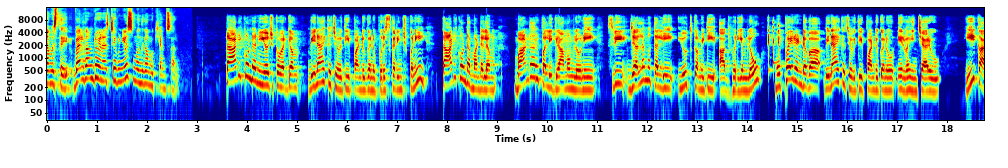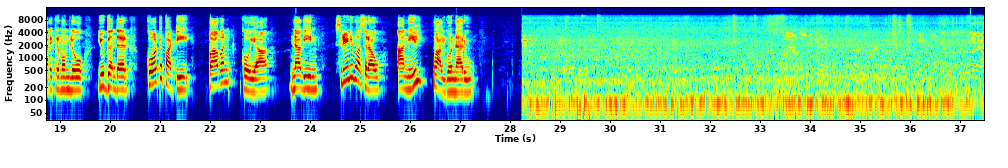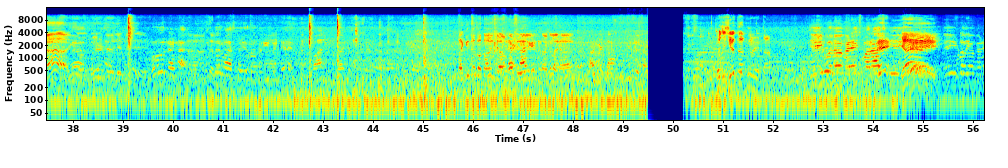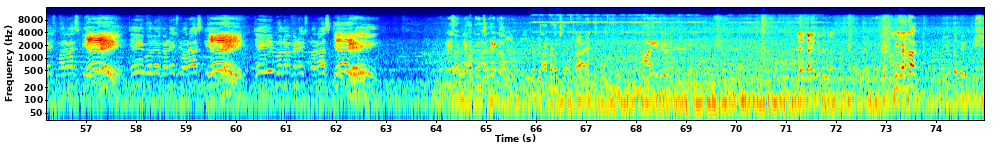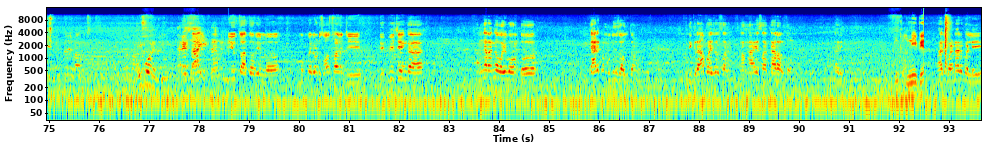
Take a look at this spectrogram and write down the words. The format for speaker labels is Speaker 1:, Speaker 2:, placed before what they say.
Speaker 1: నమస్తే welcome to NSTV news ముందుగా ముఖ్యాంశాలు.
Speaker 2: తాడికొండ నియోజకవర్గం వినాయక చవితి పండుగను పురస్కరించుకుని తాడికొండ మండలం బాండారుపల్లి గ్రామంలోని శ్రీ జల్లమ్మ తల్లి యూత్ కమిటీ ఆధ్వర్యంలో ముప్పై రెండవ వినాయక చవితి పండుగను నిర్వహించారు. ఈ కార్యక్రమంలో యుగంధర్ కోటపాటి పవన్ కోయ నవీన్ శ్రీనివాసరావు అనిల్ పాల్గొన్నారు.
Speaker 3: जय बोलो गणेश महाराज गणेश महाराज की।
Speaker 4: जय।
Speaker 3: जय बोलो गणेश महाराज की।
Speaker 4: जय।
Speaker 3: जय बोलो गणेश महाराज की।
Speaker 4: जय।
Speaker 3: गणेश अपने पटना चले तो आकड़ों आगे।
Speaker 5: యూత్ ఆధ్వర్యంలో ముప్పై రెండు సంవత్సరాల నుంచి దిగ్విజయంగా అంగరంగ వైభవంతో ఈ కార్యక్రమం ముందుకు సాగుతూ ఉంటుంది ఇది గ్రామ ప్రజల సహ- సహాయ సహకారాలతో అది.
Speaker 4: నీ పేరు
Speaker 5: మాది బండారుపల్లి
